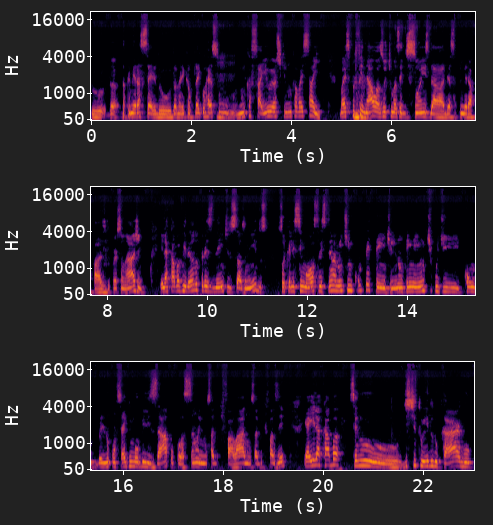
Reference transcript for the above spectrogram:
do, da, da, primeira série do, do, American Flag, o resto uhum. nunca saiu e acho que nunca vai sair. Mas pro uhum. final, as últimas edições da, dessa primeira fase do personagem, ele acaba virando presidente dos Estados Unidos, só que ele se mostra extremamente incompetente, ele não tem nenhum tipo de. ele não consegue mobilizar a população, ele não sabe o que falar, não sabe o que fazer, e aí ele acaba sendo destituído do cargo,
